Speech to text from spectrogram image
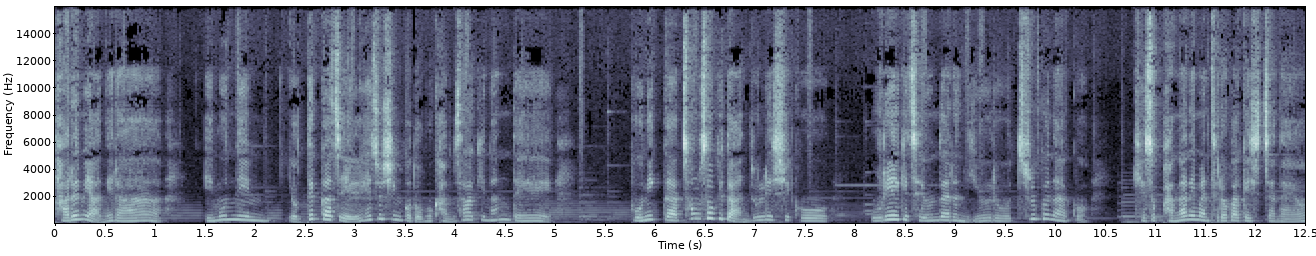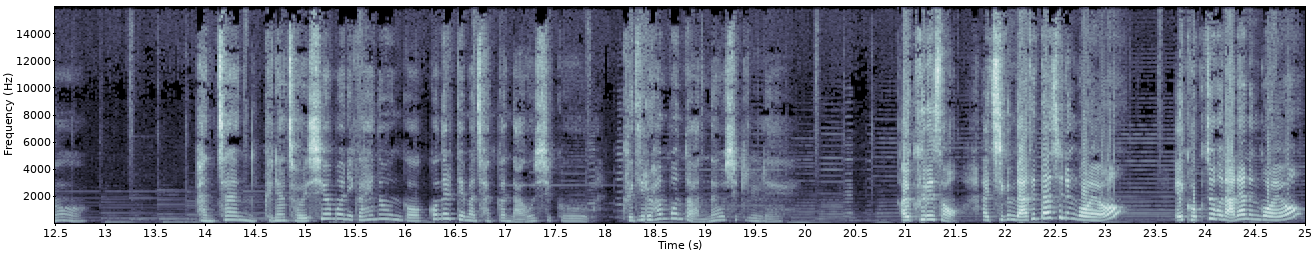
다름이 아니라 이모님 여태까지 일 해주신 거 너무 감사하긴 한데 보니까 청소기도 안 돌리시고 우리 애기 재운다는 이유로 출근하고 계속 방 안에만 들어가 계시잖아요. 반찬 그냥 저희 시어머니가 해놓은 거 꺼낼 때만 잠깐 나오시고 그 뒤로 한 번도 안 나오시길래. 아 그래서 아, 지금 나한테 따지는 거예요? 애 걱정은 안 하는 거예요?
